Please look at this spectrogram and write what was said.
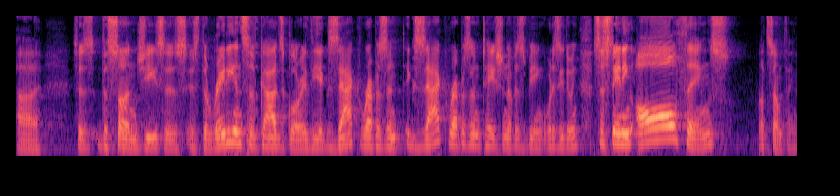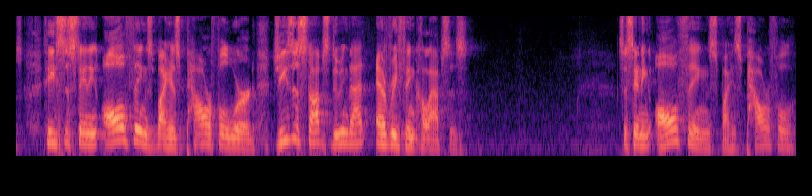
uh, says, The Son, Jesus, is the radiance of God's glory, the exact, represent, exact representation of his being. What is he doing? Sustaining all things, not some things. He's sustaining all things by his powerful word. Jesus stops doing that, everything collapses. Sustaining all things by his powerful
